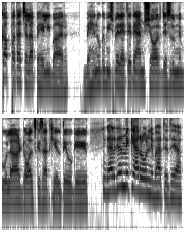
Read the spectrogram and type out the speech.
कब पता चला पहली बार? बहनों के बीच में रहते थे आई एम श्योर जैसे तुमने बोला डॉल्स के साथ खेलते होगे। घर घर में क्या रोल निभाते थे आप?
